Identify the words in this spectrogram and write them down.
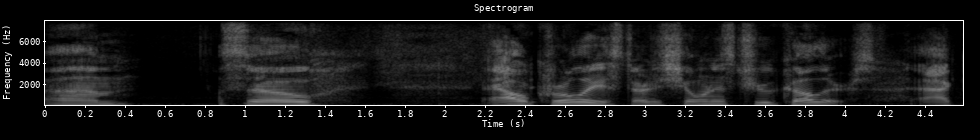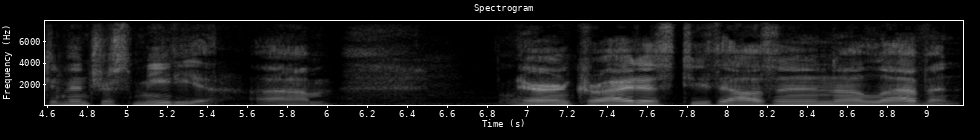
Um, so Al Crowley started showing his true colors. Active Interest Media. Um, Aaron Karitis, 2011.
